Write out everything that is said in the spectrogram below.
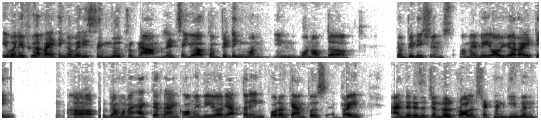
even if you are writing a very single program let's say you are competing one in one of the competitions or maybe or you are writing a program on a HackerRank or maybe you are applying for a campus drive and there is a general problem statement given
